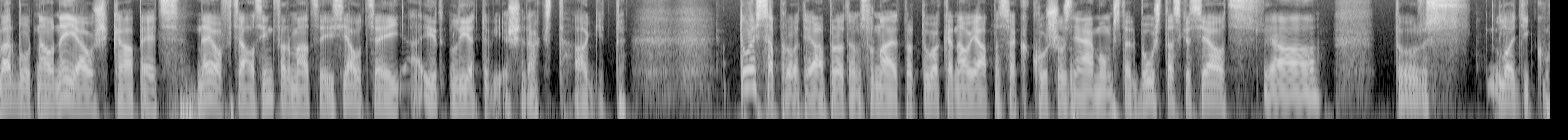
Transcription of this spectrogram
Varbūt nav nejauši, kāpēc neoficiālas informācijas jaucēji ir lietuvieši, raksta Agita. To es saprotu, jā, protams, runājot par to, ka nav jāpasaka, kurš uzņēmums tad būs tas, kas jauc. Jā, tur loģiku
